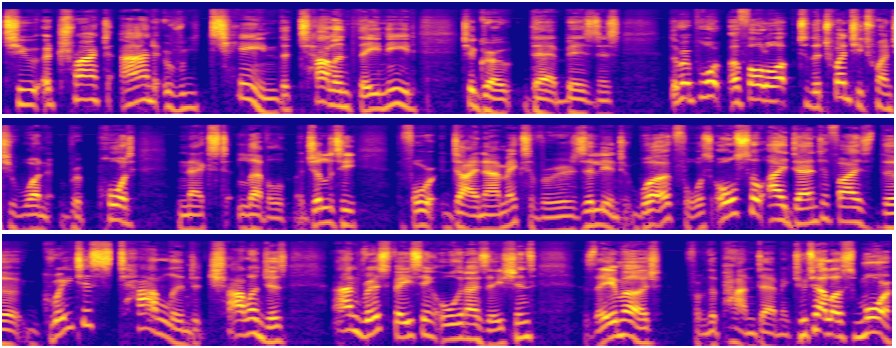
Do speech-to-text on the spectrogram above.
to attract and retain the talent they need to grow their business. The report, a follow up to the 2021 report, Next Level Agility, the four dynamics of a resilient workforce, also identifies the greatest talent challenges and risks facing organizations as they emerge from the pandemic. To tell us more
